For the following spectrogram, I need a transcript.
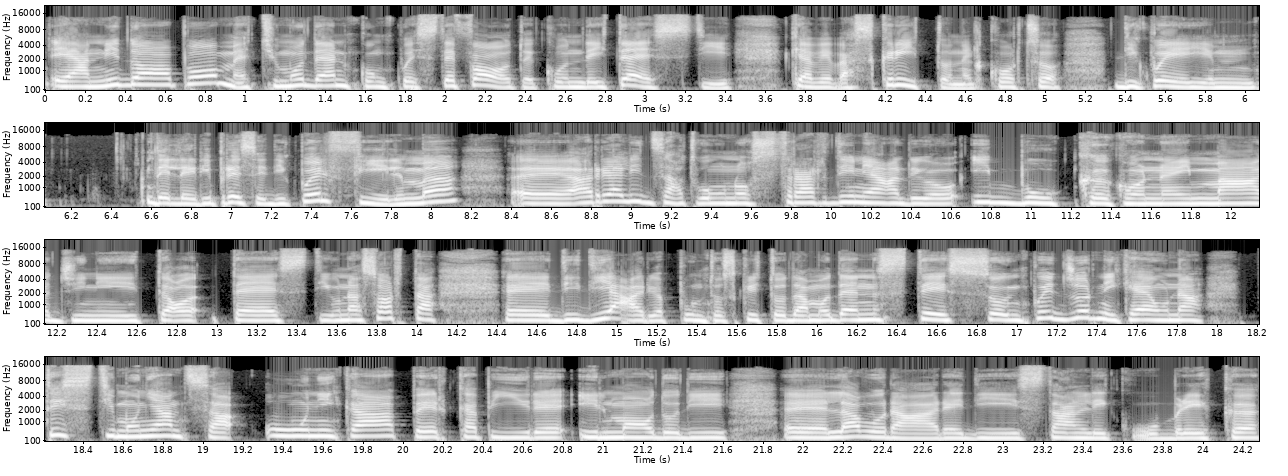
e anni dopo Matthew Modern con queste foto e con dei testi che aveva scritto nel corso di quei delle riprese di quel film eh, ha realizzato uno straordinario ebook con immagini, to- testi, una sorta eh, di diario appunto scritto da Modern stesso in quei giorni che è una testimonianza unica per capire il modo di eh, lavorare di Stanley Kubrick.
